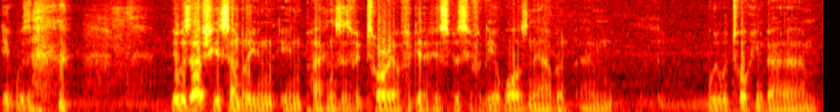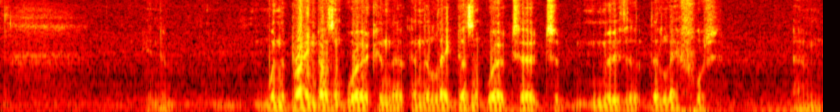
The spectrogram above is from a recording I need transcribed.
it was it was actually somebody in, in Parkinson's Victoria. I forget who specifically it was now, but um, we were talking about um, you know, when the brain doesn't work and the and the leg doesn't work to, to move the, the left foot um,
